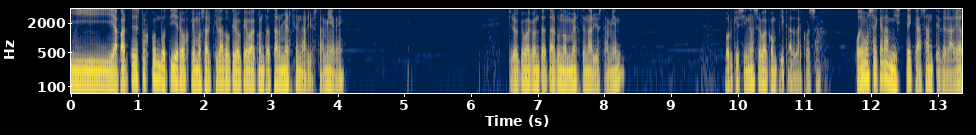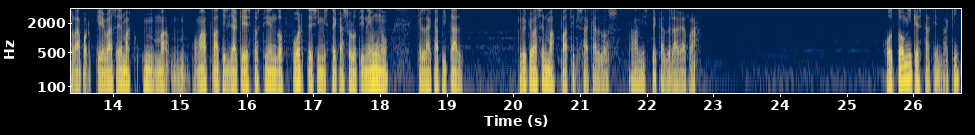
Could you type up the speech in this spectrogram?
Y aparte de estos condotieros que hemos alquilado, creo que va a contratar mercenarios también, ¿eh? Creo que va a contratar unos mercenarios también. Porque si no se va a complicar la cosa. Podemos sacar a Mixtecas antes de la guerra porque va a ser más, más, fácil ya que estos tienen dos fuertes y Mixtecas solo tiene uno, que es la capital. Creo que va a ser más fácil sacarlos a Mixtecas de la guerra. O Tommy, ¿qué está haciendo aquí?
